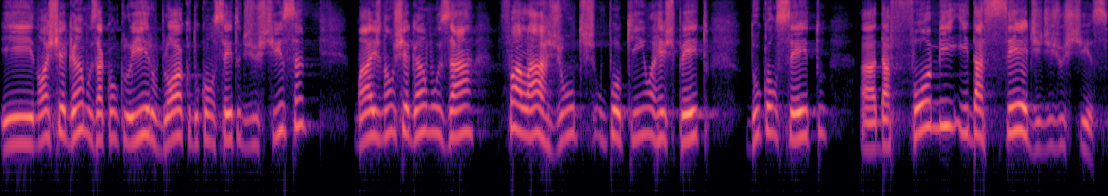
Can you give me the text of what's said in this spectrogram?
E nós chegamos a concluir o bloco do conceito de justiça mas não chegamos a falar juntos um pouquinho a respeito do conceito ah, da fome e da sede de justiça.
